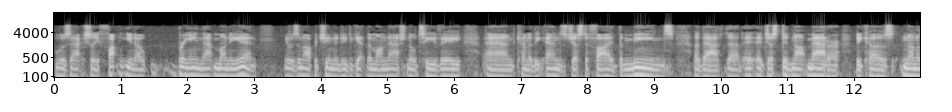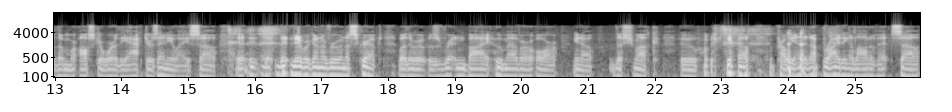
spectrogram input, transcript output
was actually, you know, bringing that money in it was an opportunity to get them on national TV, and kind of the ends justified the means of that. That it, it just did not matter because none of them were Oscar-worthy actors anyway. So it, it, they, they were going to ruin a script, whether it was written by whomever or you know the schmuck who you know probably ended up writing a lot of it. So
